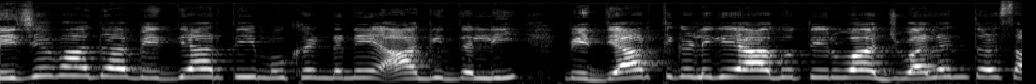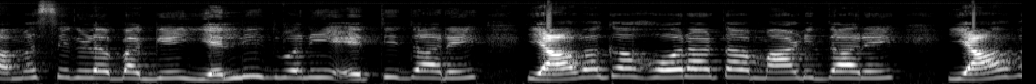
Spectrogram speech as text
ನಿಜವಾದ ವಿದ್ಯಾರ್ಥಿ ಮುಖಂಡನೇ ಆಗಿದ್ದಲ್ಲಿ ವಿದ್ಯಾರ್ಥಿಗಳಿಗೆ ಆಗುತ್ತಿರುವ ಜ್ವಲಂತ ಸಮಸ್ಯೆಗಳ ಬಗ್ಗೆ ಎಲ್ಲಿ ಧ್ವನಿ ಎತ್ತಿದ್ದಾರೆ, ಯಾವಾಗ ಹೋರಾಟ ಮಾಡಿದ್ದಾರೆ, ಯಾವ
